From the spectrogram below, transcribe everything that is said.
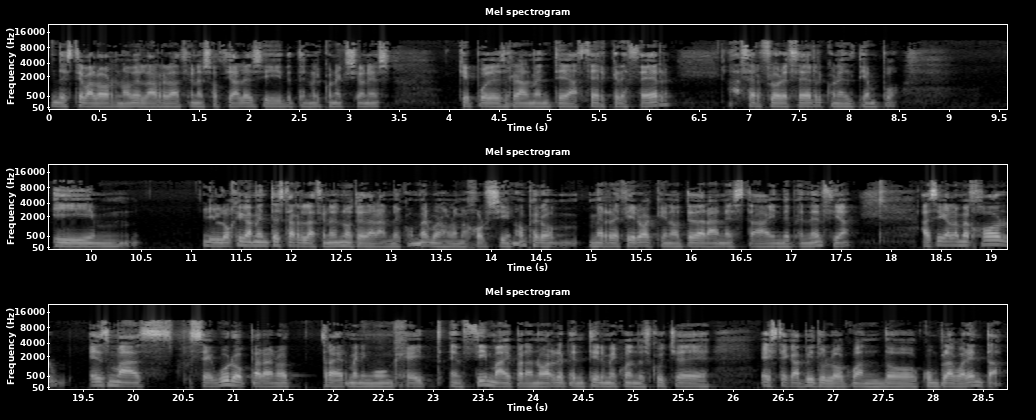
de este valor, ¿no? De las relaciones sociales y de tener conexiones que puedes realmente hacer crecer, hacer florecer con el tiempo. Y, lógicamente estas relaciones no te darán de comer, bueno, a lo mejor sí, ¿no? Pero me refiero a que no te darán esta independencia. Así que a lo mejor es más seguro para no traerme ningún hate encima y para no arrepentirme cuando escuche este capítulo cuando cumpla 40,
